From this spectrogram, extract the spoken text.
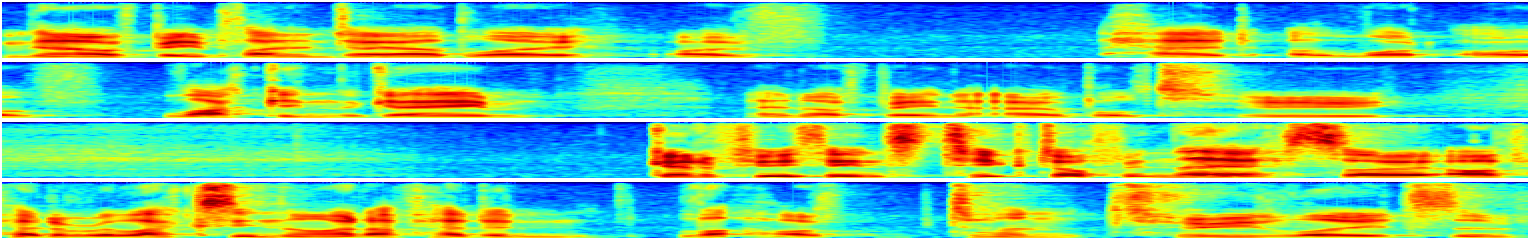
now I've been playing Diablo. I've had a lot of luck in the game and I've been able to get a few things ticked off in there. So I've had a relaxing night. I've had an I've done two loads of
